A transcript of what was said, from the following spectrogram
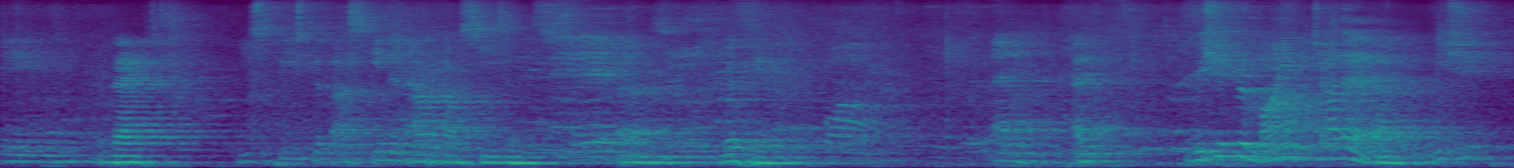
in that He's pleased with us in and out of our seasons um, with Him. And, and we should remind each other that. We should,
